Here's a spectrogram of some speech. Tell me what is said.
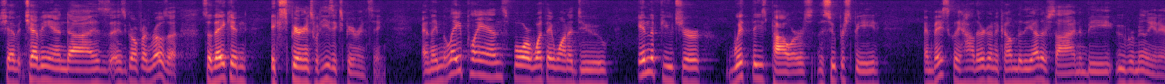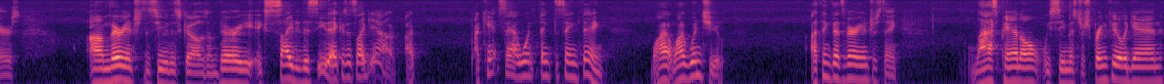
Chevy and uh, his, his girlfriend Rosa, so they can experience what he's experiencing. And they lay plans for what they want to do in the future with these powers, the super speed, and basically how they're going to come to the other side and be uber millionaires. I'm very interested to see where this goes. I'm very excited to see that because it's like, yeah, I, I can't say I wouldn't think the same thing. Why, why wouldn't you? I think that's very interesting. Last panel, we see Mr. Springfield again.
